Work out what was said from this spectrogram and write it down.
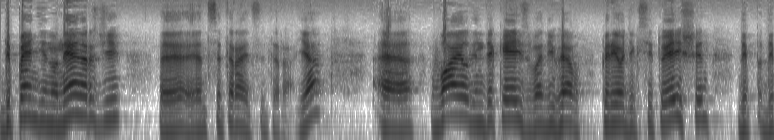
depending on energy, etc., uh, etc. yeah. Uh, while in the case when you have periodic situation, the, the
